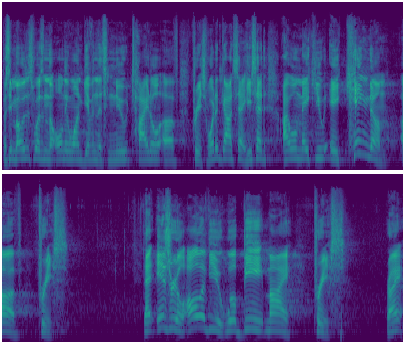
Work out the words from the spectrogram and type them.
But see, Moses wasn't the only one given this new title of priest. What did God say? He said, I will make you a kingdom of priests. That Israel, all of you, will be my priests, right?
